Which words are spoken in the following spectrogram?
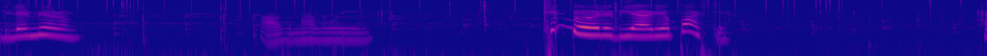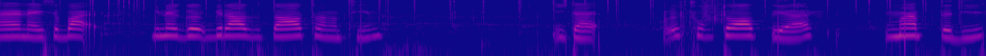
Bilemiyorum. Ağzına vurayım. Kim böyle bir yer yapar ki? Her neyse yine biraz daha tanıtayım. İşte çok tuhaf bir yer. Map da değil.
